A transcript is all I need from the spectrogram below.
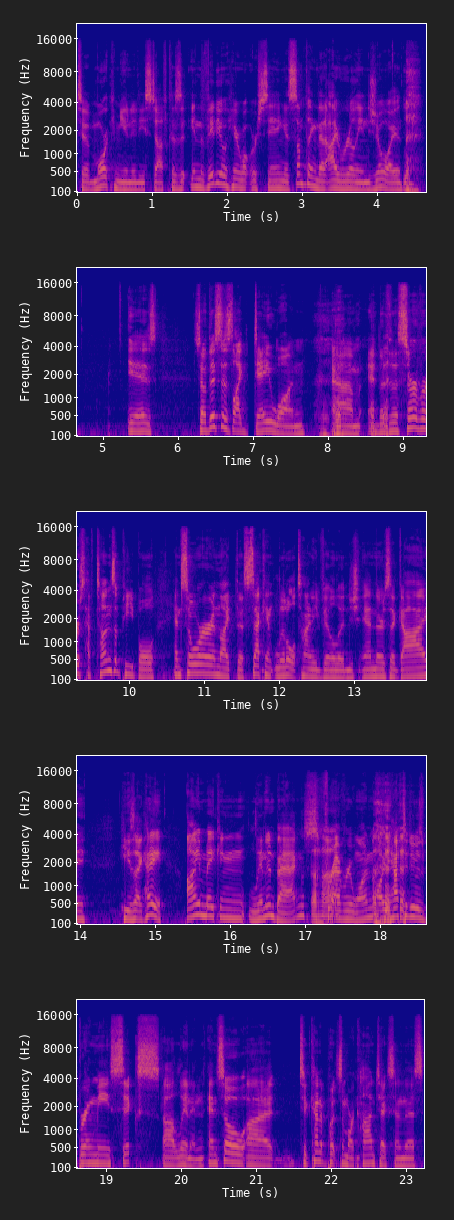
to more community stuff because in the video here, what we're seeing is something that I really enjoy. is so this is like day one, um, and the, the servers have tons of people, and so we're in like the second little tiny village, and there's a guy. He's like, "Hey, I'm making linen bags for everyone. All you have to do is bring me six uh, linen." And so uh, to kind of put some more context in this,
